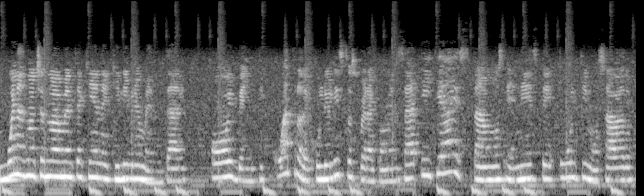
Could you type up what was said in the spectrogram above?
Buenas noches nuevamente aquí en Equilibrio Mental. Hoy 24 de julio listos para comenzar y ya estamos en este último sábado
